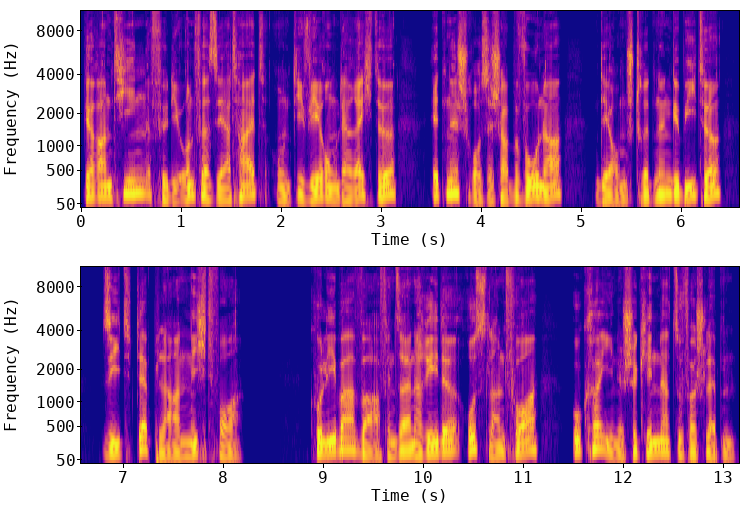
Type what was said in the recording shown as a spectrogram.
Garantien für die Unversehrtheit und die Währung der Rechte ethnisch russischer Bewohner der umstrittenen Gebiete sieht der Plan nicht vor. Kuleba warf in seiner Rede Russland vor, ukrainische Kinder zu verschleppen.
